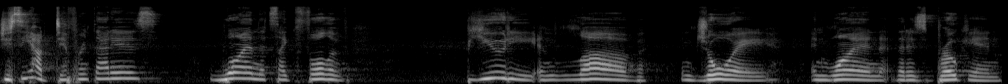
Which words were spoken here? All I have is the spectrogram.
Do you see how different that is? One that's like full of beauty and love and joy, and one that is broken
